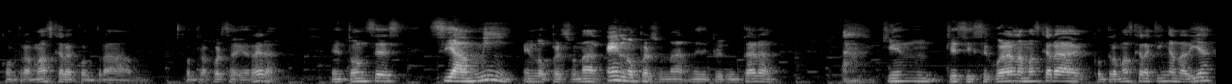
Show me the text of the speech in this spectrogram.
contra máscara contra, contra Fuerza Guerrera. Entonces, si a mí, en lo personal, en lo personal, me preguntaran quién, que si se fuera la máscara contra máscara, ¿quién ganaría?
